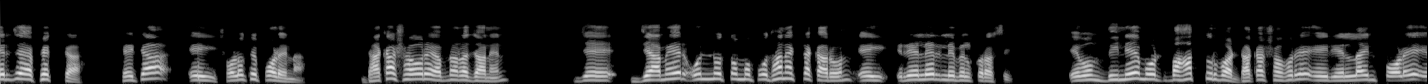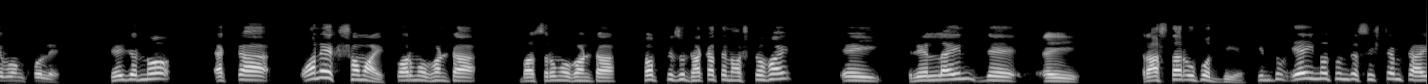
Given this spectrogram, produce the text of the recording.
এর যে এফেক্টটা সেটা এই সড়কে পড়ে না। ঢাকা শহরে আপনারা জানেন যে জ্যামের অন্যতম প্রধান একটা কারণ এই রেলের লেভেল ক্রসিং এবং দিনে মোট বাহাত্তর বার ঢাকা শহরে এই রেল লাইন পড়ে এবং খোলে। সেই জন্য একটা অনেক সময় কর্মঘণ্টা বা শ্রম ঘণ্টা সব কিছু ঢাকাতে নষ্ট হয় এই রেল লাইন যে এই রাস্তার উপর দিয়ে। কিন্তু এই নতুন যে সিস্টেমটাই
